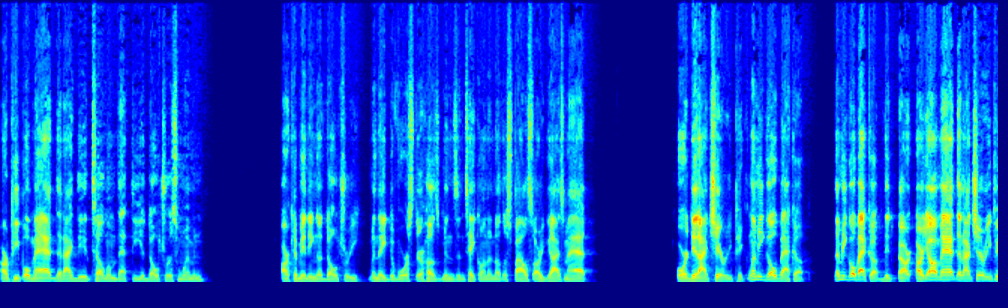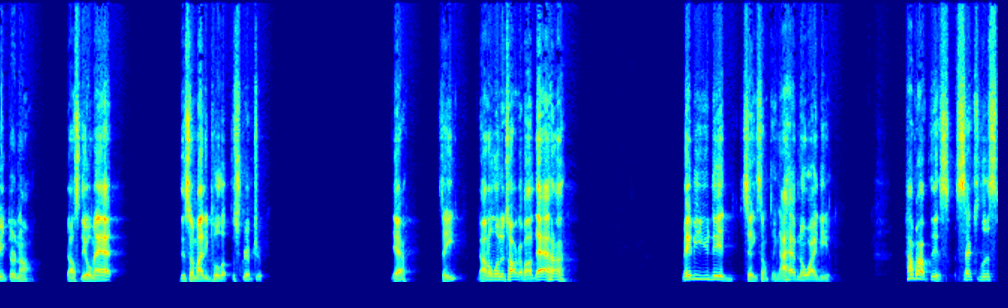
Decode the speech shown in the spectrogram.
Are people mad that I did tell them that the adulterous women are committing adultery when they divorce their husbands and take on another spouse? Are you guys mad? Or did I cherry pick? Let me go back up. Let me go back up. Did, are, are y'all mad that I cherry picked or no? Y'all still mad? Did somebody pull up the scripture? Yeah. See, y'all don't want to talk about that, huh? Maybe you did say something. I have no idea. How about this? Sexless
